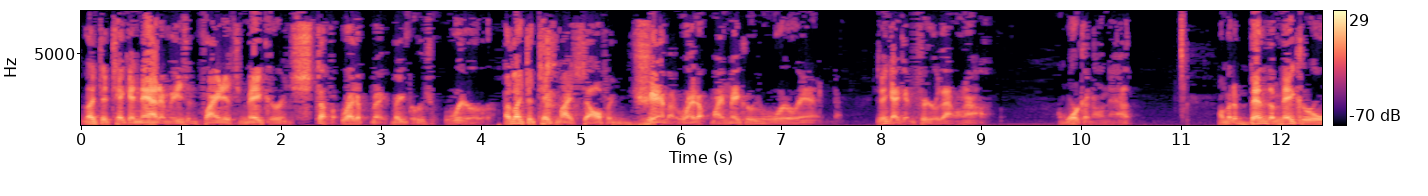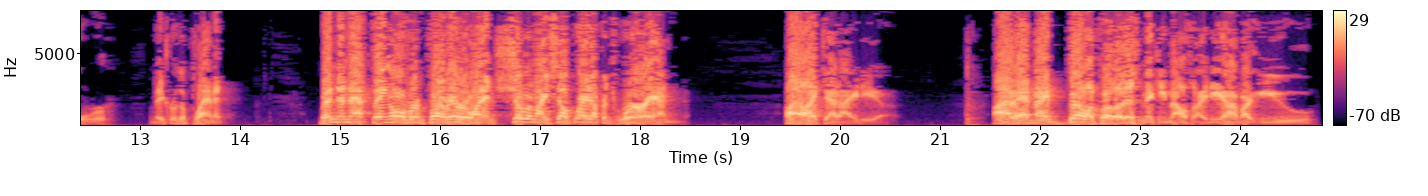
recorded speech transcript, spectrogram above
I'd like to take anatomies and find its maker and stuff it right up my maker's rear. I'd like to take myself and jam it right up my maker's rear end. You think I can figure that one out? I'm working on that. I'm gonna bend the maker over, maker of the planet, bending that thing over in front of everyone and shoving myself right up its rear end. I like that idea. I've had my belly full of this Mickey Mouse idea. How about you?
